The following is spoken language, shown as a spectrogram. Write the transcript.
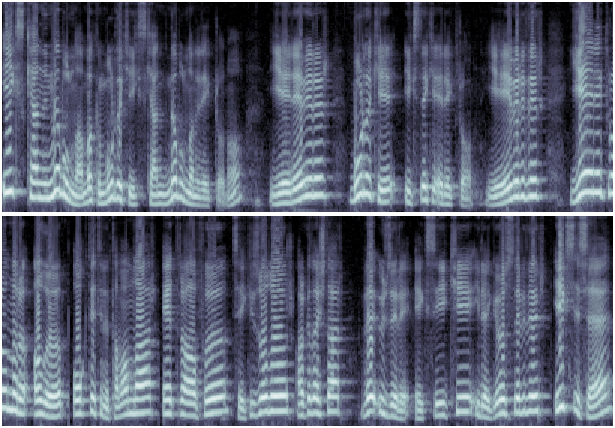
X kendinde bulunan, bakın buradaki X kendinde bulunan elektronu Y'ye verir. Buradaki X'teki elektron Y'ye verilir. Y elektronları alıp oktetini tamamlar. Etrafı 8 olur arkadaşlar ve üzeri eksi 2 ile gösterilir. X ise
